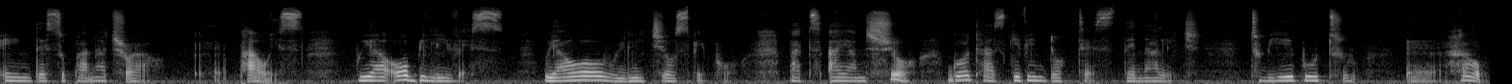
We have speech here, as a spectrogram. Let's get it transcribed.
in the supernatural uh, powers. We are all believers. We are all religious people. But I am sure God has given doctors the knowledge to be able to uh, help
